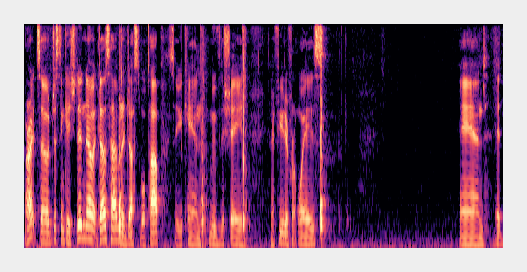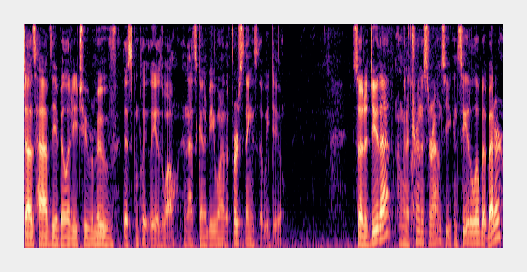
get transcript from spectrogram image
All right, so just in case you didn't know, it does have an adjustable top, so you can move the shade in a few different ways. And it does have the ability to remove this completely as well, and that's going to be one of the first things that we do. So to do that, I'm going to turn this around so you can see it a little bit better.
